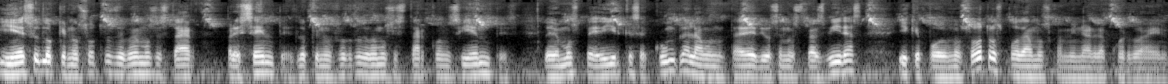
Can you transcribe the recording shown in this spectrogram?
Y eso es lo que nosotros debemos estar presentes, lo que nosotros debemos estar conscientes. Debemos pedir que se cumpla la voluntad de Dios en nuestras vidas y que nosotros podamos caminar de acuerdo a Él.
